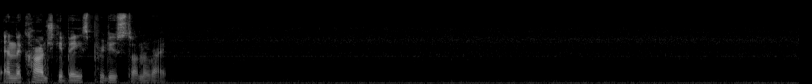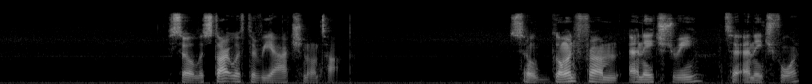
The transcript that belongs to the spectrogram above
and the conjugate base produced on the right. So let's start with the reaction on top. So going from NH3 to NH4,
